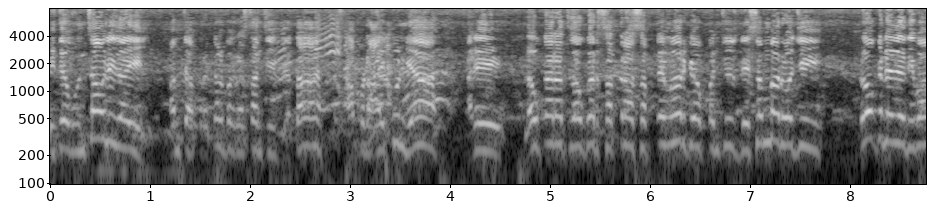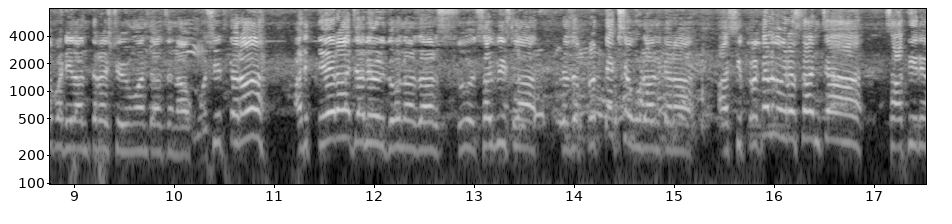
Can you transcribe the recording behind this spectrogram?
इथे उंचावली जाईल. आमच्या प्रकल्पग्रस्तांची व्यथा आपण ऐकून घ्या. आणि लवकरात लवकर सतरा सप्टेंबर किंवा पंचवीस डिसेंबर रोजी लोकनेते दिवा पाटील आंतरराष्ट्रीय विमानतळाचं नाव घोषित करा आणि तेरा जानेवारी दोन हजार सव्वीसला त्याचं प्रत्यक्ष उड्डाण करा. अशी प्रकल्पग्रस्तांच्या साथीने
